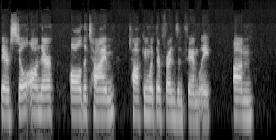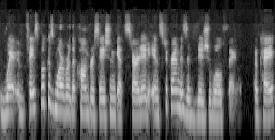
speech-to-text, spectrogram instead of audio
They're still on there all the time talking with their friends and family. Um, where Facebook is more where the conversation gets started. Instagram is a visual thing. Okay.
